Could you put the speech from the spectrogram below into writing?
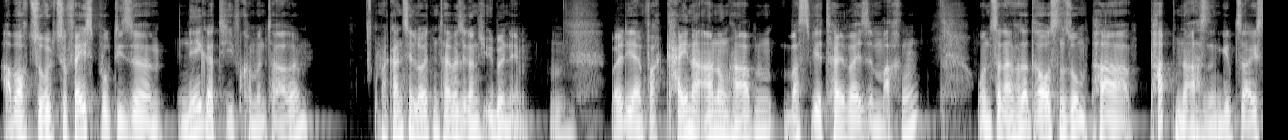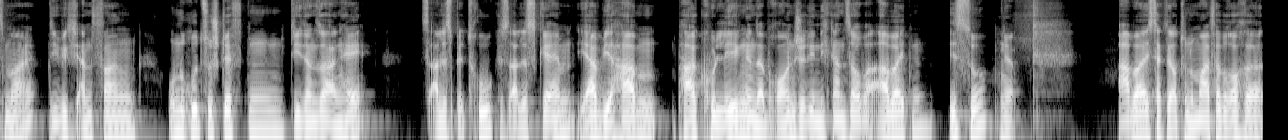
Aber auch zurück zu Facebook, diese Negativkommentare. Man kann es den Leuten teilweise gar nicht übel nehmen, mhm. weil die einfach keine Ahnung haben, was wir teilweise machen. Und es dann einfach da draußen so ein paar Pappnasen gibt, sage ich mal, die wirklich anfangen, Unruhe zu stiften, die dann sagen, hey, ist alles Betrug, ist alles Scam. Ja, wir haben ein paar Kollegen in der Branche, die nicht ganz sauber arbeiten. Ist so. Ja. Aber ich sage, der Autonomalverbraucher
